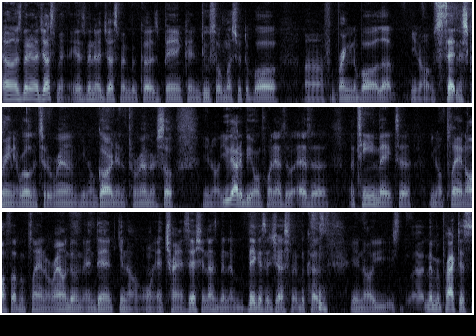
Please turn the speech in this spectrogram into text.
Uh, it's been an adjustment. It's been an adjustment because Ben can do so much with the ball, uh, from bringing the ball up, you know, setting the screen and rolling to the rim, you know, guarding the perimeter. So, you know, you got to be on point as a as a, a teammate to, you know, playing off of him, playing around him, and then, you know, on, in transition, that's been the biggest adjustment because, you know, you I remember practice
